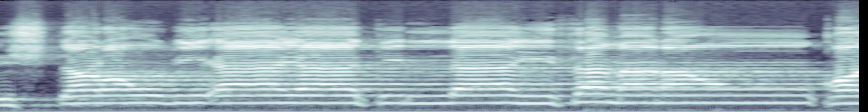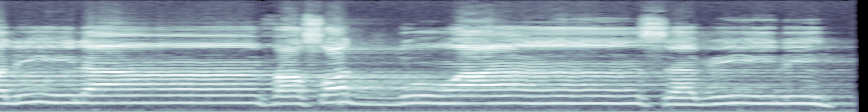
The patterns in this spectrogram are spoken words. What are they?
اشتروا بآيات الله ثمنا قليلا فصدوا عن سبيله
